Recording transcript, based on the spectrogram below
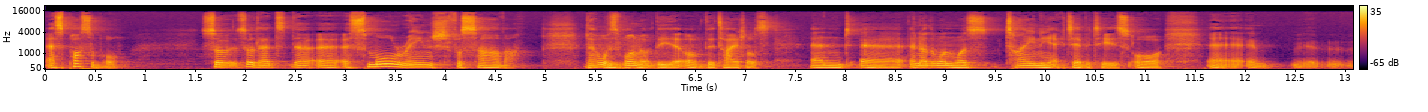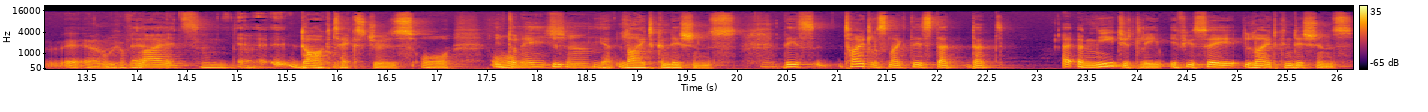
as possible, so so that the uh, a small range for Sava, that was one of the of the titles, and uh, another one was tiny activities or. Uh, uh, uh, We have uh, lights and uh, dark textures or, or Intonation. yeah, light conditions. These titles like this that that immediately, if you say light conditions,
